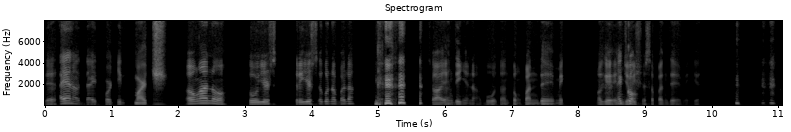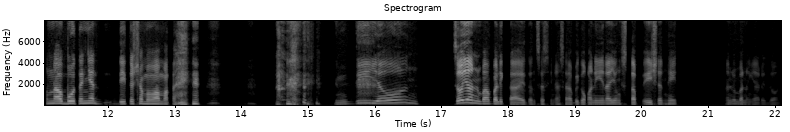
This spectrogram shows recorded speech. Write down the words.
death. Ayan o, died 14th March. Oo nga, no. Two years, three years ago na bala. Sayang, hindi niya naabutan tong pandemic. mag enjoy ko- siya sa pandemic eh. Kung naabutan niya, dito siya mamamatay. Hindi yun. So, yun, babalik tayo doon sa sinasabi ko kanina, yung Stop Asian Hate. Ano ba nangyari doon?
